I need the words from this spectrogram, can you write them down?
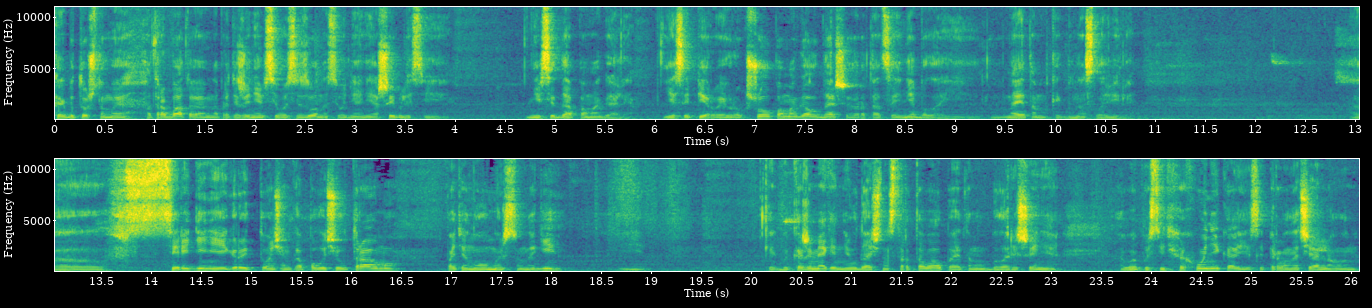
Как бы то, что мы отрабатываем на протяжении всего сезона, сегодня они ошиблись и не всегда помогали. Если первый игрок шел, помогал, дальше ротации не было, и на этом как бы нас ловили. Э, В середине игры Тонченко получил травму, потянул мышцу ноги, и как бы Кожемякин неудачно стартовал, поэтому было решение выпустить Хохоника. Если первоначально он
